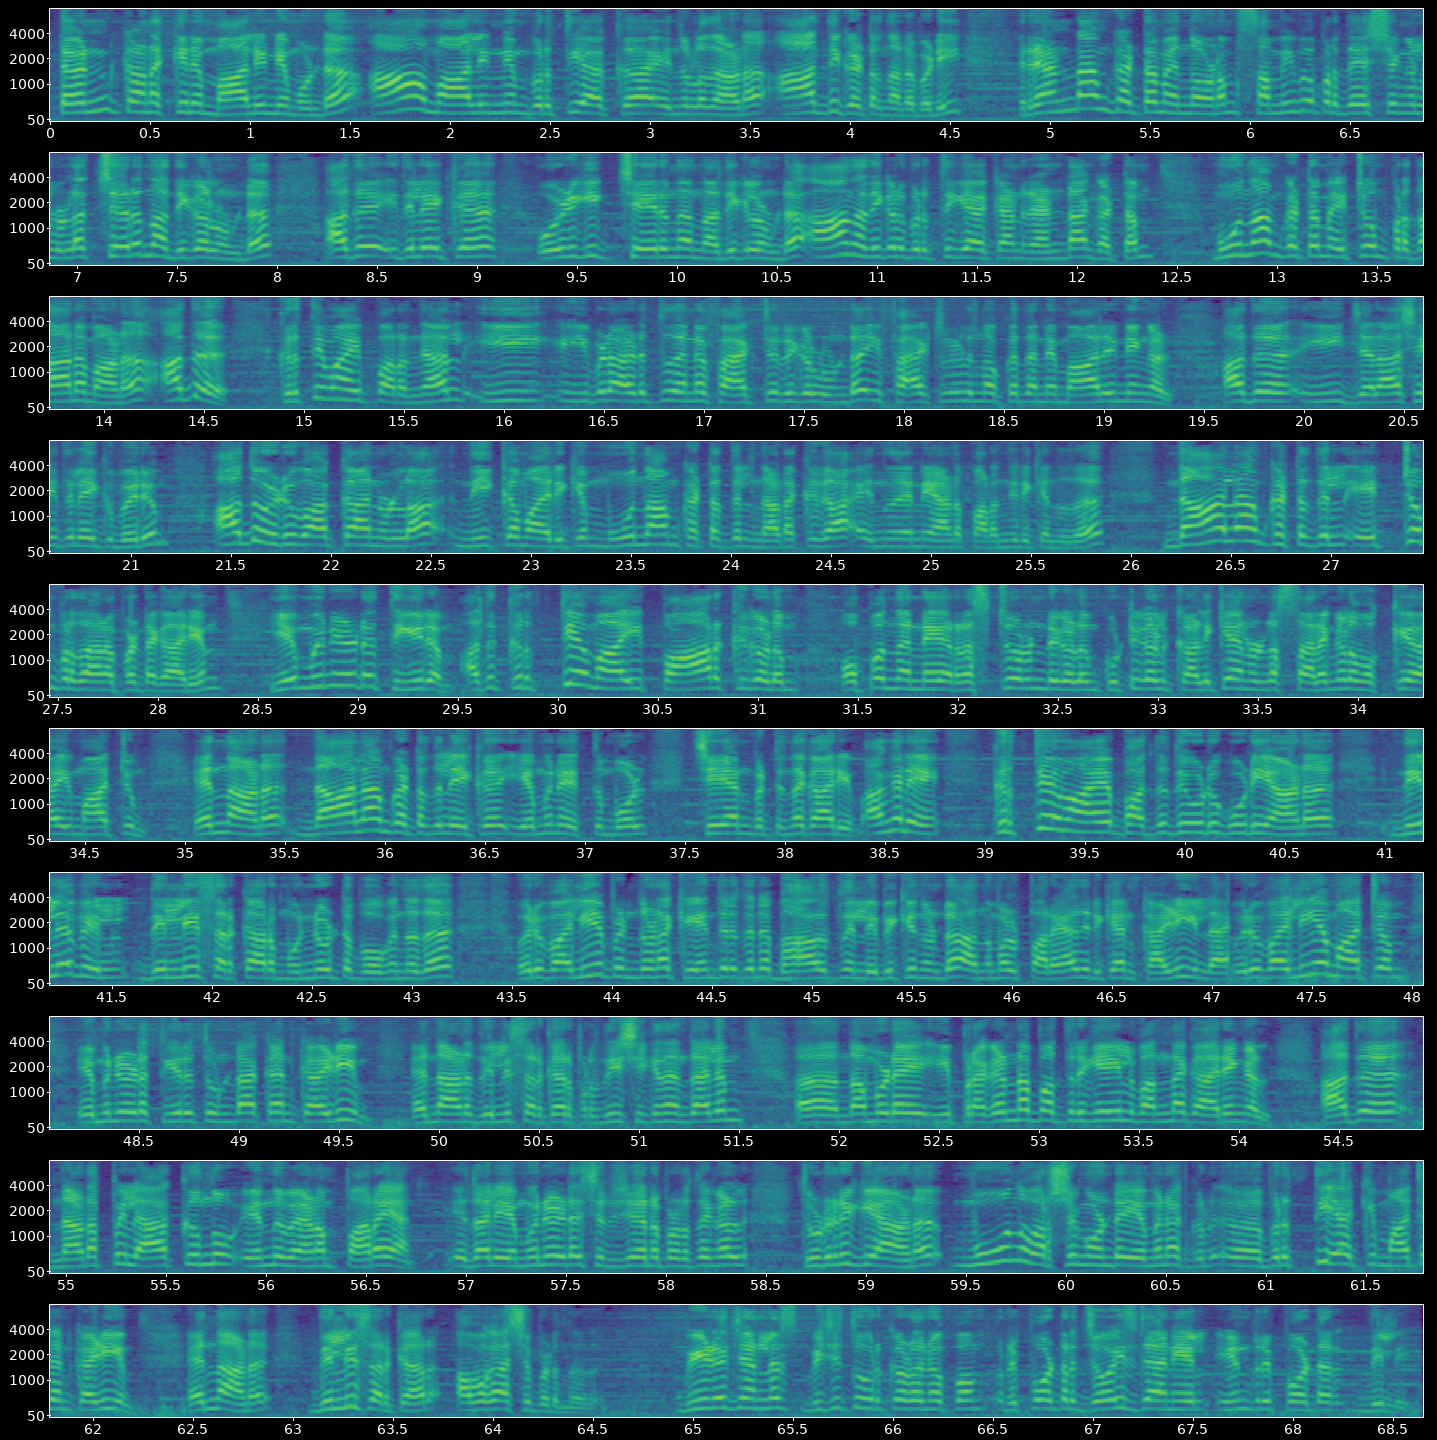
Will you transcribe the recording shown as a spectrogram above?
ടൺ കണക്കിന് മാലിന്യമുണ്ട്. ആ മാലിന്യം വൃത്തിയാക്കുക എന്നുള്ളതാണ് ആദ്യഘട്ട നടപടി. രണ്ടാം ഘട്ടം എന്നോണം സമീപ പ്രദേശങ്ങളിലുള്ള ചെറുനദികളുണ്ട്. അത് ഇതിലേക്ക് ഒഴുകി ചേരുന്ന നദികളുണ്ട്. ആ നദികൾ വൃത്തിയാക്കാണ് രണ്ടാം ഘട്ടം. മൂന്നാം ഘട്ടം ഏറ്റവും പ്രധാനമാണ്. അത് കൃത്യമായി പറഞ്ഞാൽ ഈ ഇവിടെ അടുത്ത് തന്നെ ഫാക്ടറികളുണ്ട്. ഈ ഫാക്ടറികളിൽ നിന്നൊക്കെ തന്നെ മാലിന്യങ്ങൾ അത് ഈ ജലാശയത്തിലേക്ക് വരും. അത് ഒഴിവാക്കാനുള്ള നീക്കമായിരിക്കും മൂന്നാം ഘട്ടത്തിൽ നടക്കുക എന്ന് തന്നെയാണ് പറഞ്ഞിരിക്കുന്നത്. നാലാം ഘട്ടത്തിൽ ഏറ്റവും പ്രധാനപ്പെട്ട കാര്യം യമുനയുടെ തീരം. അത് കൃത്യമായി പാർക്കുകളും ഒപ്പം തന്നെ റെസ്റ്റോറന്റുകളും കുട്ടികൾ കളിക്കാനുള്ള സ്ഥലങ്ങളും ഒക്കെയായി മാറ്റും എന്നാണ് നാലാം ഘട്ടത്തിലേക്ക് യമുന എത്തുമ്പോൾ ചെയ്യാൻ പറ്റുന്ന കാര്യം. അങ്ങനെ കൃത്യമായ പദ്ധതിയോടുകൂടിയാണ് നിലവിൽ ദില്ലി സർക്കാർ മുന്നോട്ട് പോകുന്നത്. ഒരു വലിയ പിന്തുണ കേന്ദ്രത്തിന്റെ ഭാഗത്ത് നിന്ന് ലഭിക്കുന്നുണ്ട്. അത് നമ്മൾ പറയാതിരിക്കാൻ കഴിയില്ല. ഒരു വലിയ മാറ്റം യമുനയുടെ തീരത്ത് ഉണ്ടാക്കാൻ കഴിയും എന്നാണ് ദില്ലി സർക്കാർ പ്രതീക്ഷിക്കുന്നത്. എന്തായാലും നമ്മുടെ ഈ പ്രകടന പത്രികയിൽ വന്ന കാര്യങ്ങൾ അത് നടപ്പിലാക്കുന്നു എന്ന് വേണം പറയാൻ. ഏതായാലും യമുനയുടെ ശുചീകരണ പ്രവർത്തനങ്ങൾ തുടരുകയാണ്. മൂന്ന് വർഷം കൊണ്ട് യമുന വൃത്തിയാക്കി മാറ്റാൻ കഴിയും എന്നാണ് ദില്ലി സർക്കാർ അവകാശപ്പെടുന്നത്. Video journalist Vijith ഊർക്കോടനൊപ്പം reporter Joyce Daniel in reporter Delhi.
